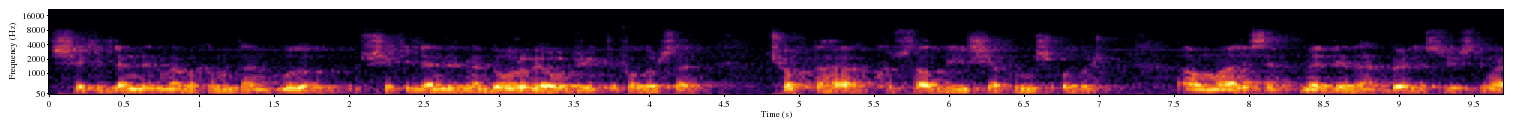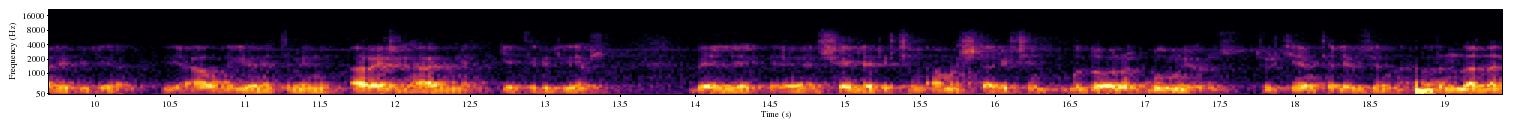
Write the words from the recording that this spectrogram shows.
şekillendirme bakımından bu şekillendirme doğru ve objektif olursa çok daha kutsal bir iş yapılmış olur. Ama maalesef medyada böyle suistimal ediliyor. Bir algı yönetiminin aracı haline getiriliyor. Belli e, şeyler için, amaçlar için. Bu doğru bulmuyoruz. Türkiye'nin televizyonu adında da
